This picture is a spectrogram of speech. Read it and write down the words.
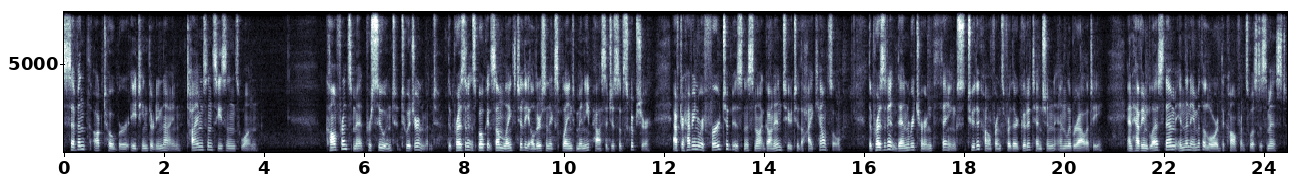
7th October 1839. Times and Seasons 1. Conference met pursuant to adjournment. The president spoke at some length to the elders and explained many passages of Scripture. After having referred to business not gone into to the High Council, the president then returned thanks to the conference for their good attention and liberality, and having blessed them in the name of the Lord, the conference was dismissed.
